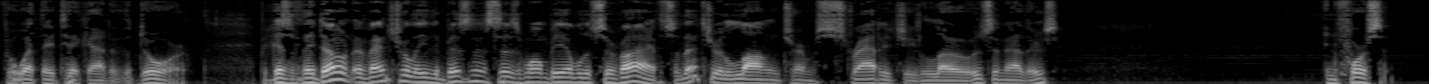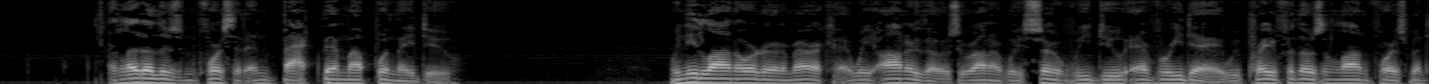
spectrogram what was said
for what they take out of the door. Because if they don't, eventually the businesses won't be able to survive. So that's your long term strategy, Lowe's and others. Enforce it. And let others enforce it and back them up when they do. We need law and order in America. We honor those who honorably serve. We do every day. We pray for those in law enforcement,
